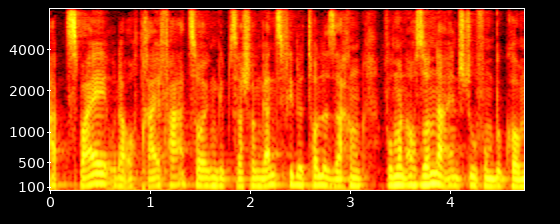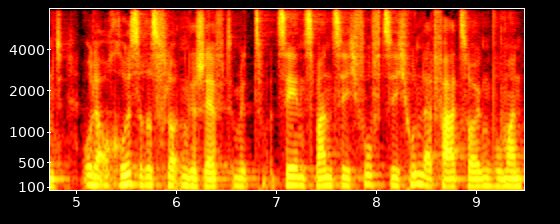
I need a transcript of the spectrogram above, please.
ab zwei oder auch drei Fahrzeugen gibt es da schon ganz viele tolle Sachen, wo man auch Sondereinstufungen bekommt oder auch größeres Flottengeschäft mit 10, 20, 50, 100 Fahrzeugen, wo man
